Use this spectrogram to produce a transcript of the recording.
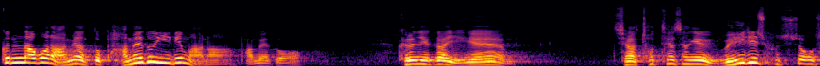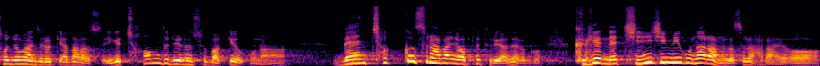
끝나고 나면 또 밤에도 일이 많아. 밤에도. 그러니까 이게 제가 초태성에 왜 이리 소중한지를 깨달았어요. 이게 처음 드리는 수밖에 없구나. 맨 첫 것을 하나님 앞에 드려야 되는 거. 그게 내 진심이구나라는 것을 알아요.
